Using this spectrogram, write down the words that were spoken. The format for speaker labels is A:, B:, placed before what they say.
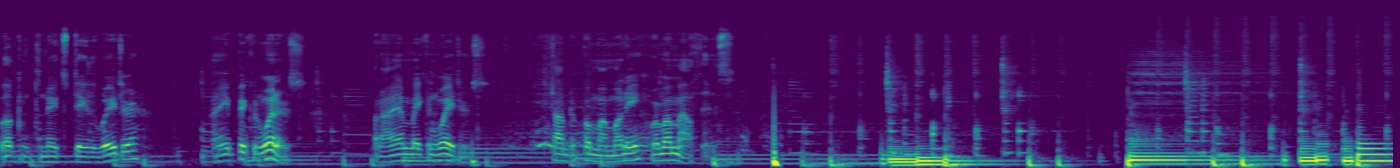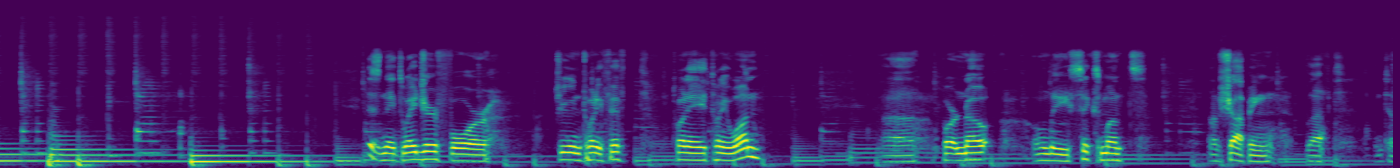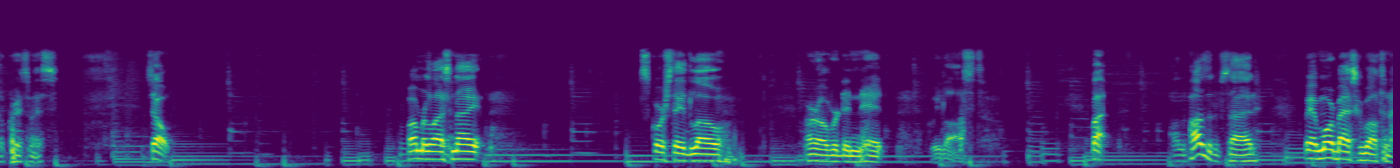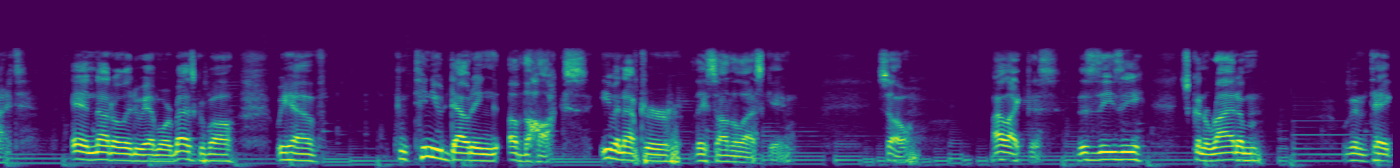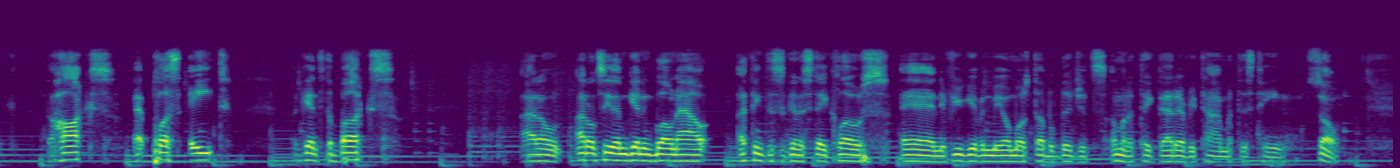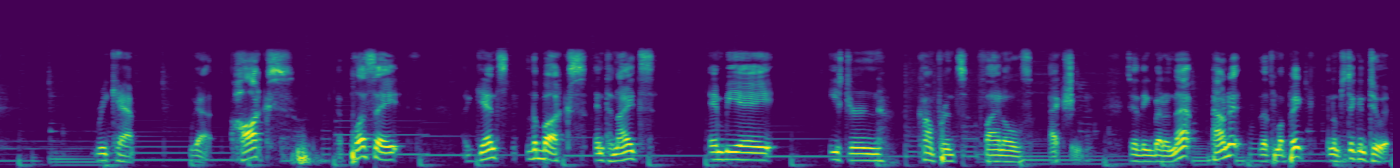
A: Welcome to Nate's Daily Wager. I ain't picking winners, but I am making wagers. Time to put my money where my mouth is. This is Nate's Wager for June 25th, 2021. Uh, important note only six months of shopping left until Christmas. So, bummer last night. Score stayed low. Our over didn't hit. We lost. But on the positive side, we have more basketball tonight. And not only do we have more basketball, we have continued doubting of the Hawks, even after they saw the last game. So, I like this. This is easy. Just going to ride them. We're going to take the Hawks at plus eight against the Bucks. I don't I don't see them getting blown out. I think this is going to stay close and if you're giving me almost double digits, I'm going to take that every time with this team. So, recap. We got Hawks at plus 8 against the Bucks in tonight's NBA Eastern Conference Finals action. Is anything better than that? Pound it. That's my pick, and I'm sticking to it.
